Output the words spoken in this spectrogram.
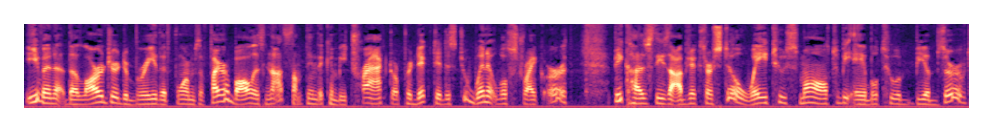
even the larger debris that forms a fireball is not something that can be tracked or predicted as to when it will strike Earth because these objects are still way too small to be able to be observed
